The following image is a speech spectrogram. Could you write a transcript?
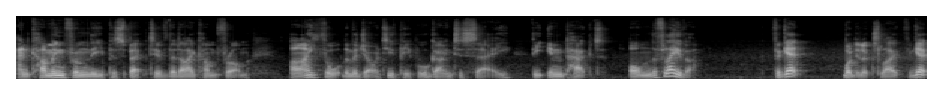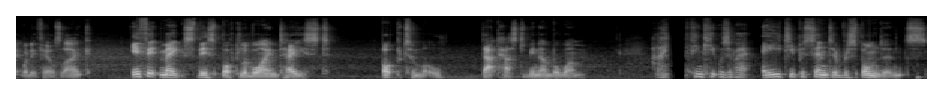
and coming from the perspective that I come from, I thought the majority of people were going to say the impact on the flavour. Forget what it looks like, forget what it feels like. If it makes this bottle of wine taste optimal, that has to be number one. And I think it was about 80% of respondents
